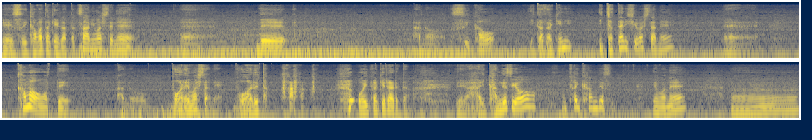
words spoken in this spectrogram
えー、スイカ畑がたくさんありましてね、えー、でスイカをいただきに行っちゃったりしましたね。えー、鎌を持って、あの、ぼれましたね。ぼわれた。追いかけられた。いやいかんですよ。本当はいかんです。でもね、うーん、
